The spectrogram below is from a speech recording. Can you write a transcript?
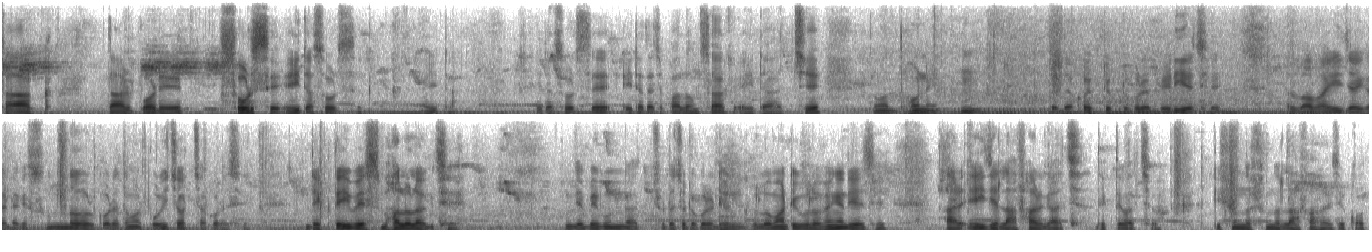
শাক, তারপরে সর্ষে, এইটা সর্ষে, এইটা এটা সর্ষে, এইটাতে আছে পালং শাক, এইটা হচ্ছে তোমার ধনে। হুম, তো দেখো একটু একটু করে বেরিয়েছে। আর বাবা এই জায়গাটাকে সুন্দর করে তোমার পরিচর্যা করেছে। দেখতেই বেশ ভালো লাগছে যে বেগুন গাছ, ছোট ছোট করে ঢিলগুলো, মাটিগুলো ভেঙে দিয়েছে। আর এই যে লাফার গাছ দেখতে পাচ্ছ, কি সুন্দর সুন্দর লাফা হয়েছে, কত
